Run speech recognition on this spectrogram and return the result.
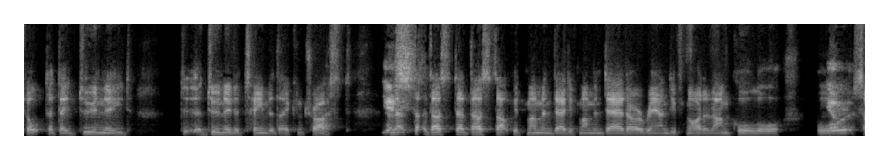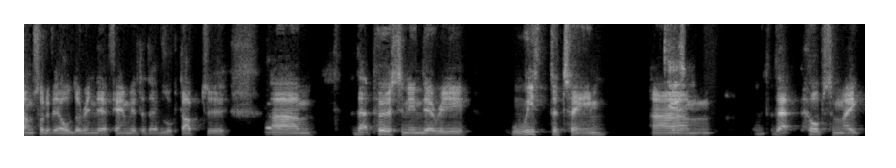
felt that they do need do need a team that they can trust. Yes. And that does that does start with mum and dad. If mum and dad are around, if not an uncle or or yep. some sort of elder in their family that they've looked up to, yep. um, that person in their ear with the team um, yes. that helps them make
